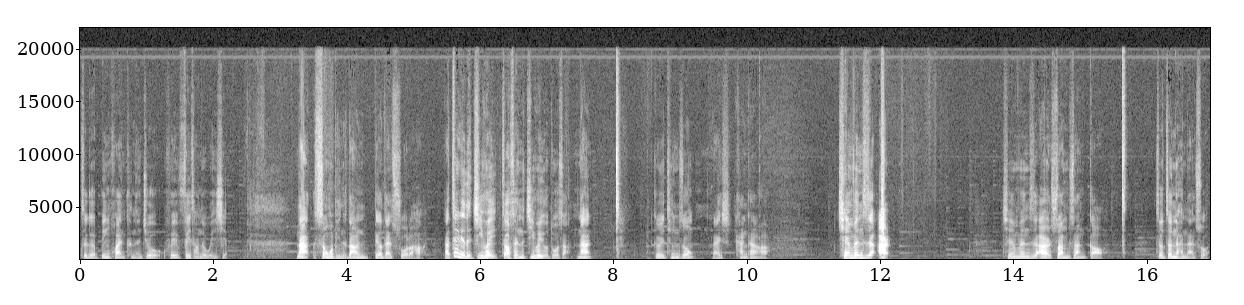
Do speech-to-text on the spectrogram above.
这个病患可能就会非常的危险。那生活品质当然不要再说了哈。那这类的机会造成的机会有多少？那各位听众来看看哈，千分之二，千分之二算不算高？这真的很难说。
